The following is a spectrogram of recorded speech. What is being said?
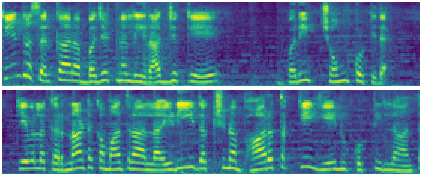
ಕೇಂದ್ರ ಸರ್ಕಾರ ಬಜೆಟ್ನಲ್ಲಿ ರಾಜ್ಯಕ್ಕೆ ಬರೀ ಚೊಂಬ್ ಕೊಟ್ಟಿದೆ. ಕೇವಲ ಕರ್ನಾಟಕ ಮಾತ್ರ ಅಲ್ಲ, ಇಡೀ ದಕ್ಷಿಣ ಭಾರತಕ್ಕೆ ಏನು ಕೊಟ್ಟಿಲ್ಲ ಅಂತ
